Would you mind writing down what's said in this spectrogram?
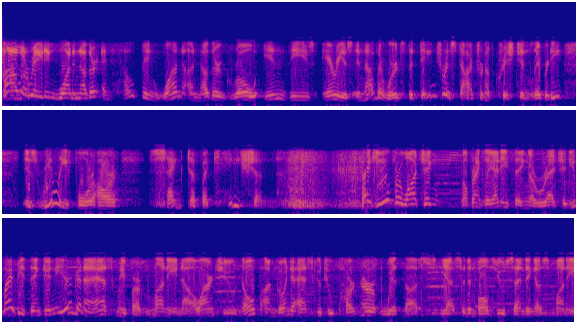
tolerating one another, and helping one another grow in these areas. In other words, the dangerous doctrine of Christian liberty is really for our sanctification. Thank you for watching. Well, frankly, anything wretched. You might be thinking, you're going to ask me for money now, aren't you? Nope, I'm going to ask you to partner with us. Yes, it involves you sending us money.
